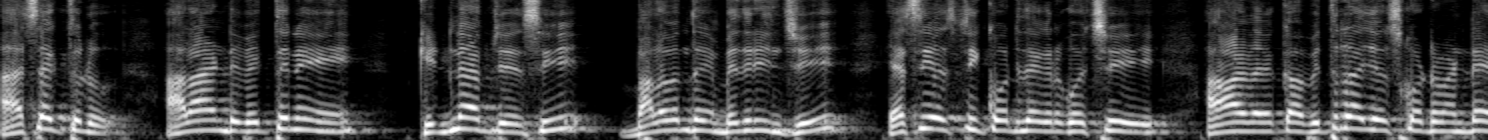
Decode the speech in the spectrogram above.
అసక్తుడు అలాంటి వ్యక్తిని కిడ్నాప్ చేసి బలవంతంగా బెదిరించి ఎస్సీ ఎస్టీ కోర్టు దగ్గరకు వచ్చి వాళ్ళ యొక్క విత్డ్రా చేసుకోవటం అంటే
